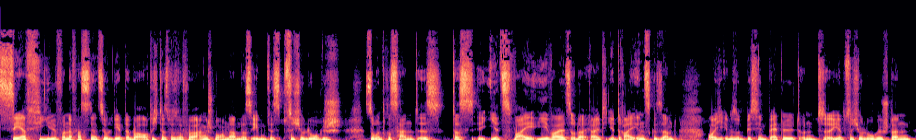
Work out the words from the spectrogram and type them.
sehr viel von der Faszination lebt aber auch durch das, was wir vorher angesprochen haben, dass eben das psychologisch so interessant ist, dass ihr zwei jeweils oder halt ihr drei insgesamt euch eben so ein bisschen battelt und äh, ihr psychologisch dann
